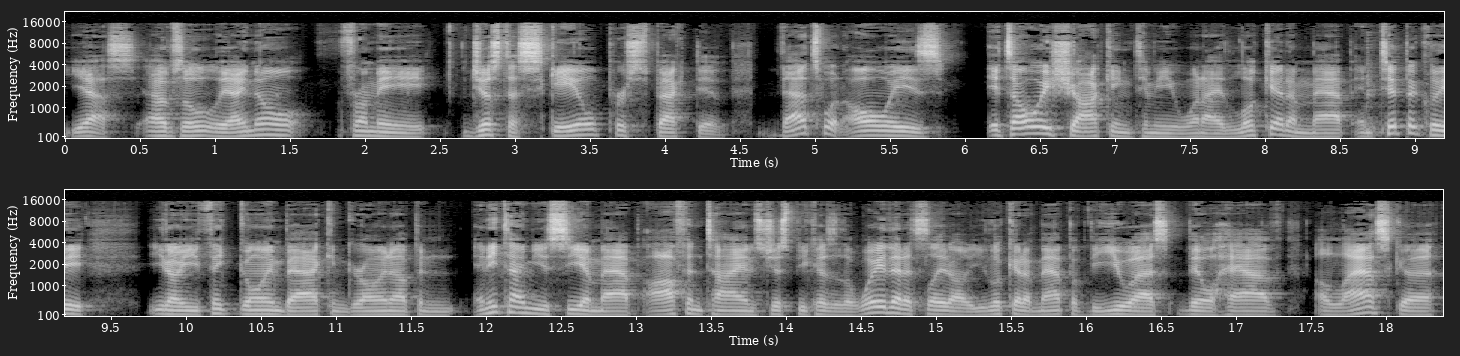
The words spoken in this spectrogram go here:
Yes, absolutely. I know from a just a scale perspective, that's what always it's always shocking to me when I look at a map and typically, you know, you think going back and growing up and anytime you see a map, oftentimes just because of the way that it's laid out, you look at a map of the US, they'll have Alaska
